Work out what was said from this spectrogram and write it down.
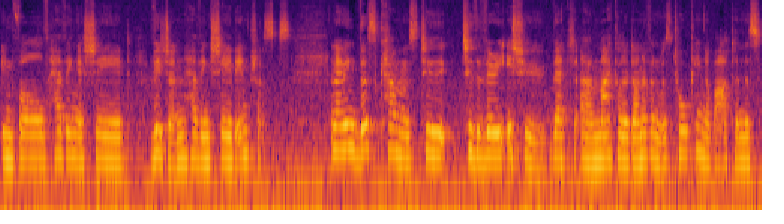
involve having a shared vision, having shared interests. And I think this comes to, to the very issue that um, Michael O'Donovan was talking about and this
